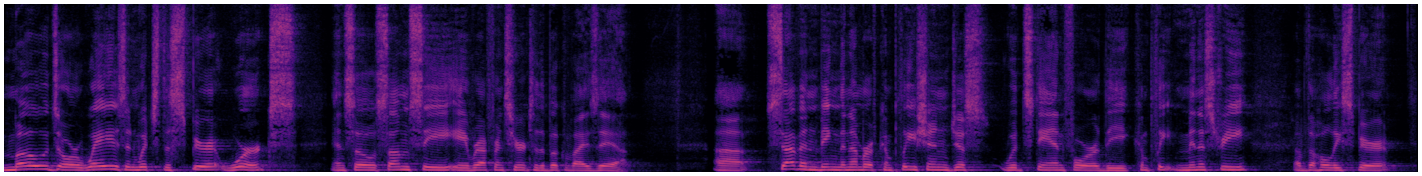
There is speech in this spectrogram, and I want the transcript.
modes or ways in which the Spirit works. And so some see a reference here to the book of Isaiah. Uh, seven being the number of completion just would stand for the complete ministry of the Holy Spirit.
